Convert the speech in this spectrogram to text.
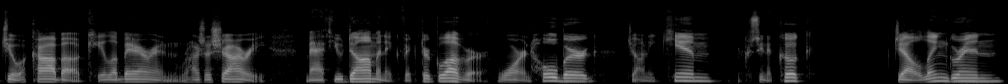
Joe Acaba, Kayla Barron, Raja Chari, Matthew Dominick, Victor Glover, Warren Hoburg, Johnny Kim, Christina Koch, Kjell Lindgren,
